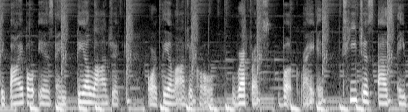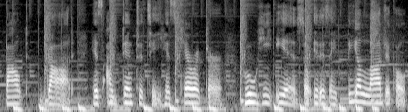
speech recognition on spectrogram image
the Bible is a theologic or theological reference book, right? It teaches us about God, his identity, his character, who he is. So it is a theological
